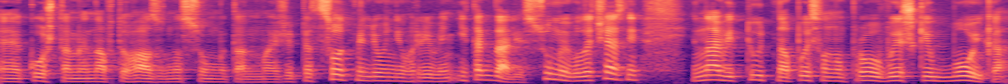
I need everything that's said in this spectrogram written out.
е, коштами Нафтогазу на суму там майже 500 мільйонів гривень і так далі. Суми величезні. І навіть тут написано про вишки бойка,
